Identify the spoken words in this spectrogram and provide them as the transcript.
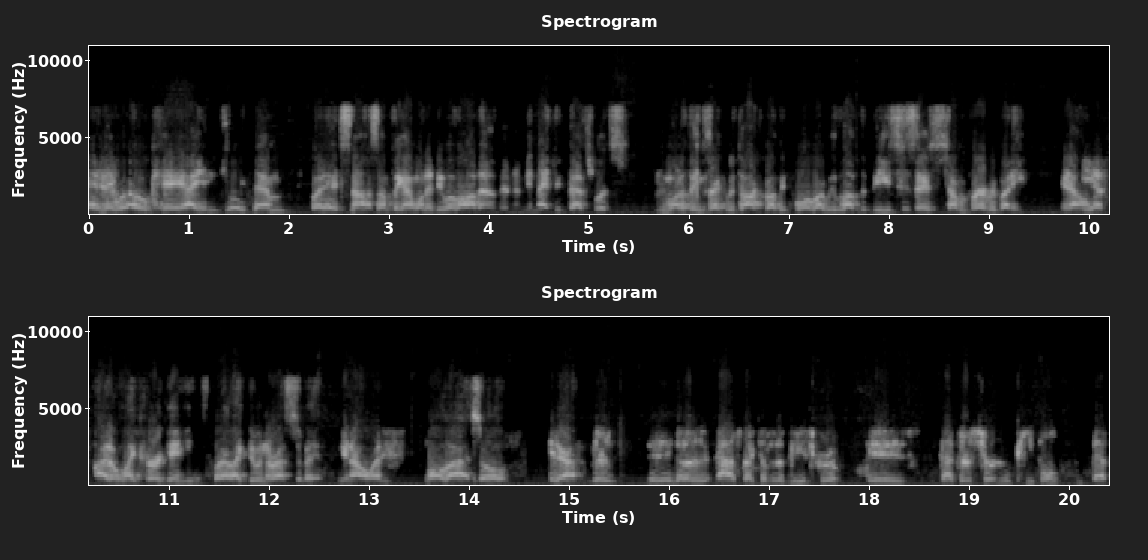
and they were okay. I enjoyed them, but it's not something I want to do a lot of. And I mean, I think that's what's one of the things like we talked about before. Why we love the beast is there's something for everybody. You know, Yes. I don't like hurricane heats, but I like doing the rest of it. You know, and all that. So It's, Yeah. There's another aspect of the Beast Group is that there's certain people that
